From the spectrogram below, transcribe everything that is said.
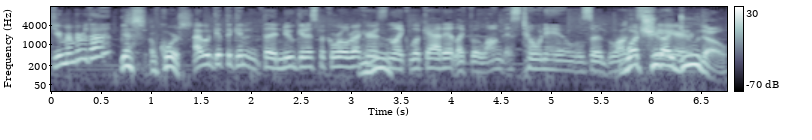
Do you remember that? Yes, of course. I would get the Guin- the new Guinness Book of World Records and like look at it, like the longest toenails or the longest. Mm-hmm. what should I hair. do though?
